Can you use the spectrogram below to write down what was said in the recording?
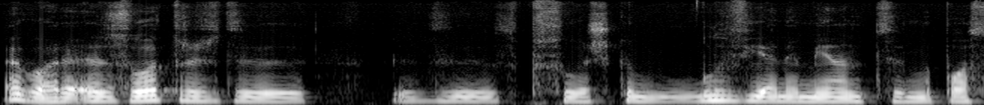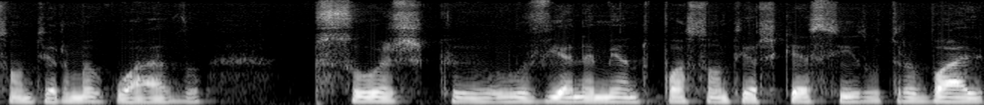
Agora, as outras de, de, de, pessoas que levianamente me possam ter magoado, pessoas que levianamente possam ter esquecido o trabalho,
